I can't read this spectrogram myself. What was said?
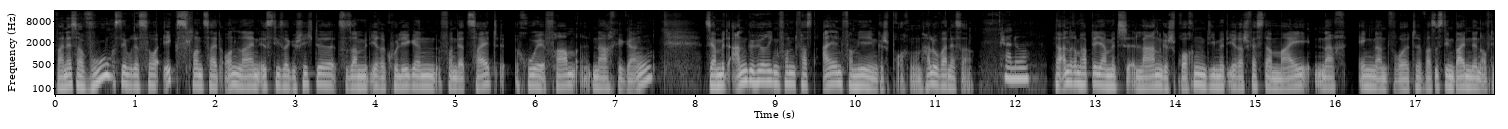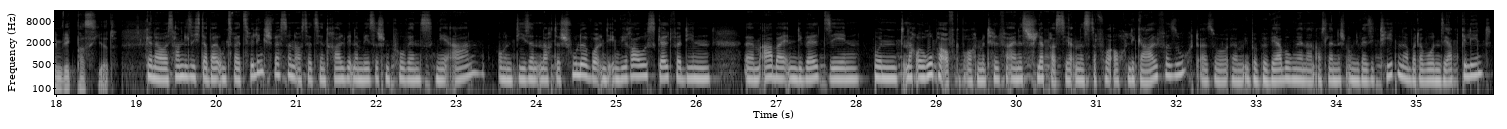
Vanessa Wu aus dem Ressort X von Zeit Online ist dieser Geschichte zusammen mit ihrer Kollegin von der Zeit, Hue Farm, nachgegangen. Sie haben mit Angehörigen von fast allen Familien gesprochen. Hallo Vanessa. Hallo. Unter anderem habt ihr ja mit Lan gesprochen, die mit ihrer Schwester Mai nach England wollte. Was ist den beiden denn auf dem Weg passiert? Genau, es handelt sich dabei um zwei Zwillingsschwestern aus der zentralvietnamesischen Provinz Nghệ An. Und die sind nach der Schule, wollten die irgendwie raus, Geld verdienen, ähm, arbeiten, die Welt sehen und nach Europa aufgebrochen mit Hilfe eines Schleppers. Sie hatten es davor auch legal versucht, also ähm, über Bewerbungen an ausländischen Universitäten, aber da wurden sie abgelehnt.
